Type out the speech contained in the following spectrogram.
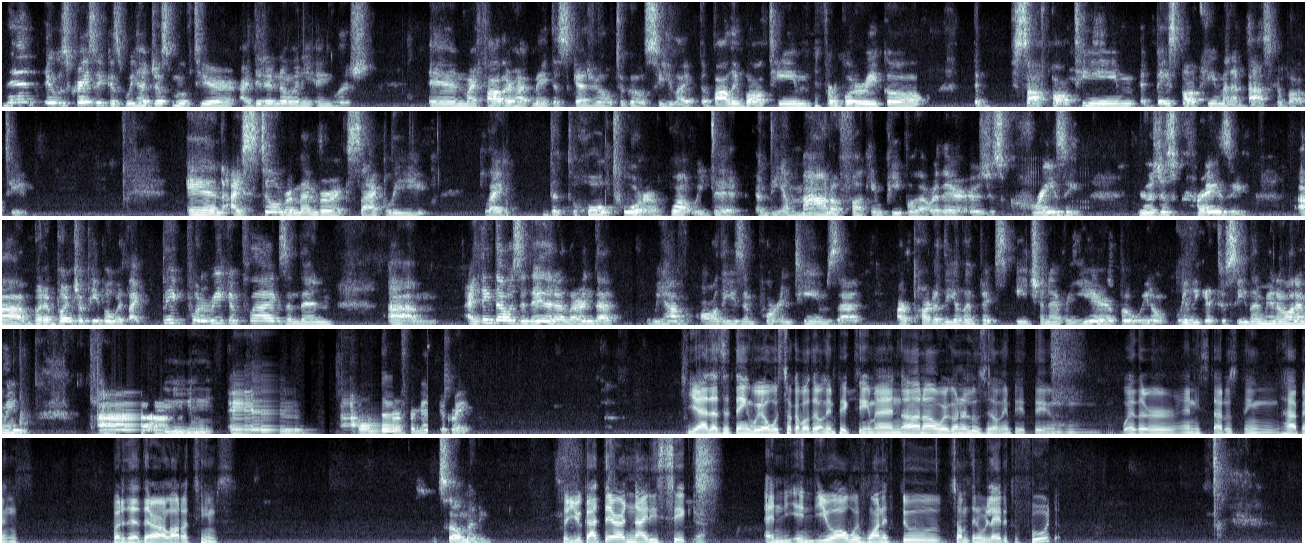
Man, it was crazy because we had just moved here. I didn't know any English. And my father had made the schedule to go see like the volleyball team from Puerto Rico, the softball team, a baseball team, and a basketball team. And I still remember exactly like the, the whole tour of what we did and the amount of fucking people that were there. It was just crazy. It was just crazy. Um, but a bunch of people with like big Puerto Rican flags, and then um, I think that was the day that I learned that we have all these important teams that are part of the Olympics each and every year, but we don't really get to see them. You know what I mean? Um, Mhm. And I'll never forget. It's great. Yeah, that's the thing. We always talk about the Olympic team, and no, no, we're gonna lose the Olympic team whether any status thing happens. But there, there are a lot of teams. So many. So you got there at '96, and and you always wanted to do something related to food.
